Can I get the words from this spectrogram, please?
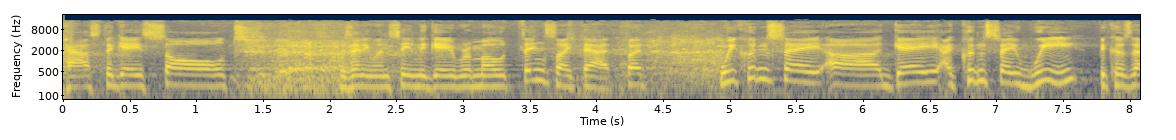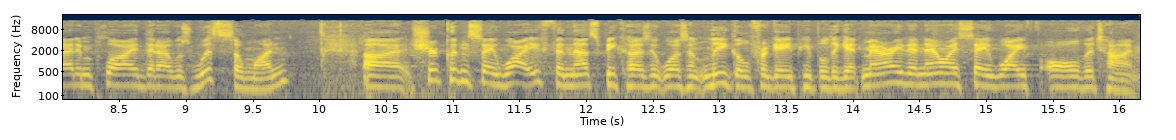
pass the gay salt? Has anyone seen the gay remote? Things like that. But we couldn't say uh, gay. I couldn't say we because that implied that I was with someone. Uh, sure couldn't say wife, and that's because it wasn't legal for gay people to get married. And now I say wife all the time.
